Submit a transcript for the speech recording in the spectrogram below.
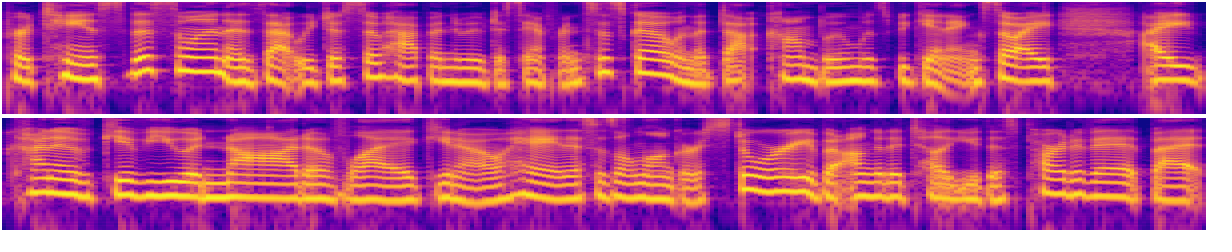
pertains to this one is that we just so happened to move to San Francisco when the dot com boom was beginning. So I I kind of give you a nod of like, you know, hey, this is a longer story, but I'm going to tell you this part of it, but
